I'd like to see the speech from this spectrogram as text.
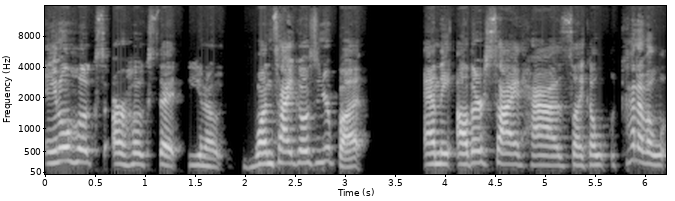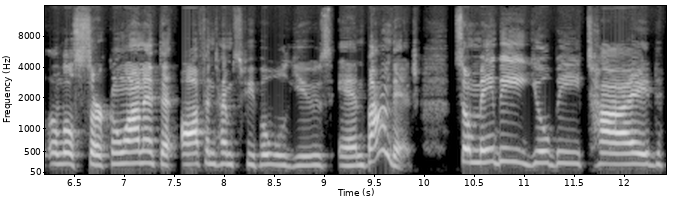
Anal hooks are hooks that, you know, one side goes in your butt and the other side has like a kind of a, a, little circle on it that oftentimes people will use in bondage. So maybe you'll be tied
